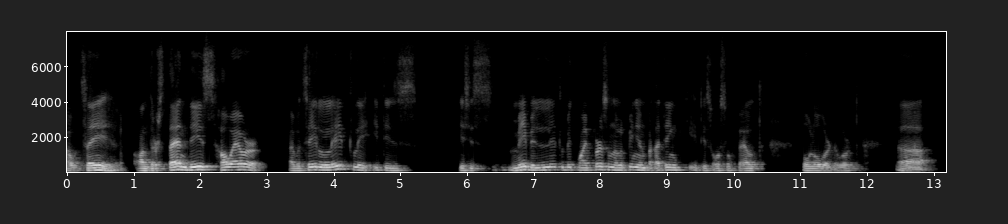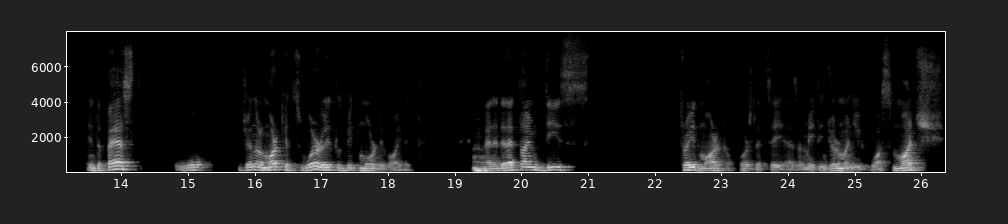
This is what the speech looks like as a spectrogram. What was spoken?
I would say, understand this. However, I would say lately, it is, this is maybe a little bit my personal opinion, but I think it is also felt all over the world. Uh, in the past, general markets were a little bit more divided. Mm-hmm. And at that time, this trademark, of course, let's say as a made in Germany, was much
